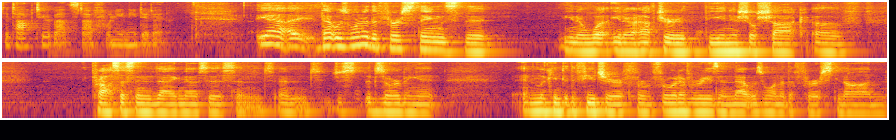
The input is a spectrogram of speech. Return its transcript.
to talk to about stuff when you needed it? Yeah, I, that was one of the first things that you know what you know after the initial shock of processing the diagnosis and and just absorbing it and looking to the future for, for whatever reason, that was one of the first non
